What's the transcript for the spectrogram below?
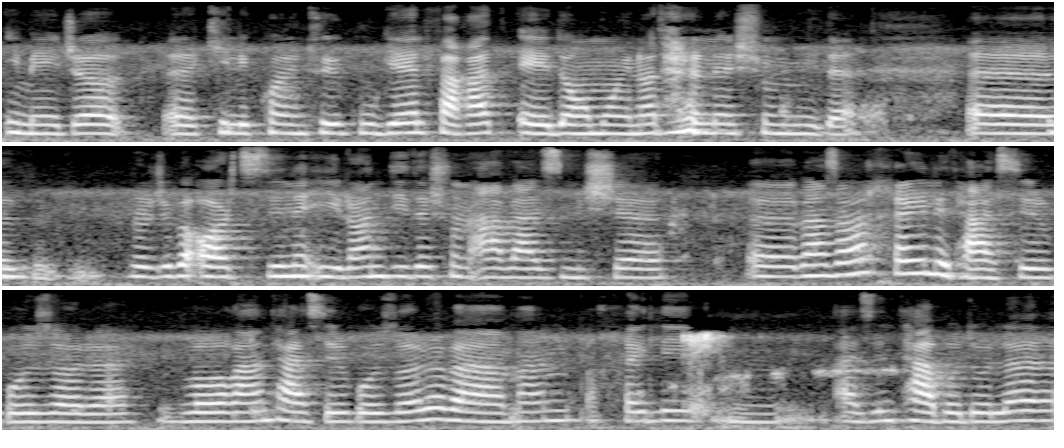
image ا کلیک کنین توی گوگل فقط اعدام و اینا داره نشون میده. راجع به art scene ایران دیدشون عوض میشه. به نظر خیلی تأثیر گذاره واقعا تأثیر گذاره و من خیلی از این تبادل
